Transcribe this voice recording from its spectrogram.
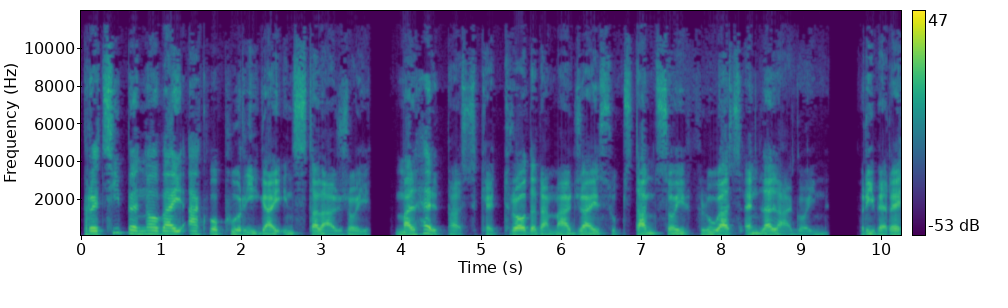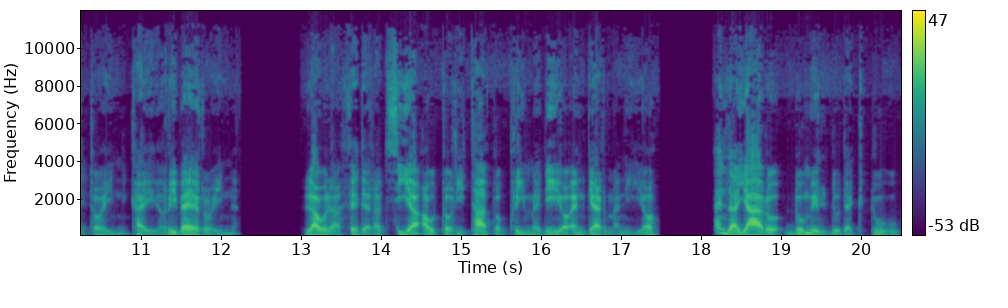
Precipe novai aquopurigai installajoi malhelpas che troda damagiae substanzoi fluas en la lagoin, riveretoin cae riveroin. Laula federazia autoritato primedio en Germanio, en la jaro 2022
